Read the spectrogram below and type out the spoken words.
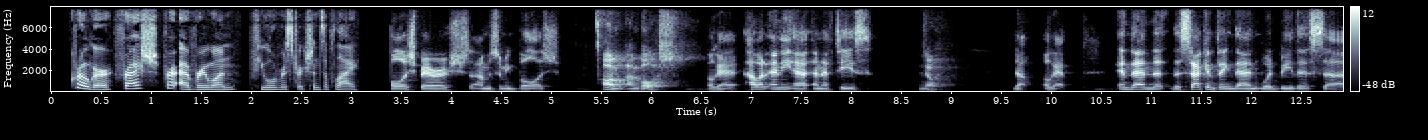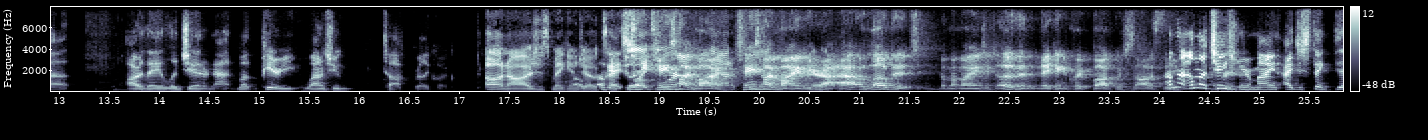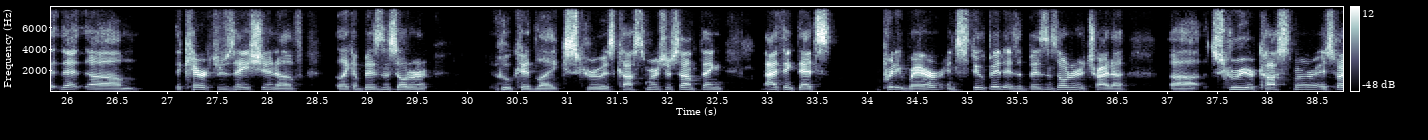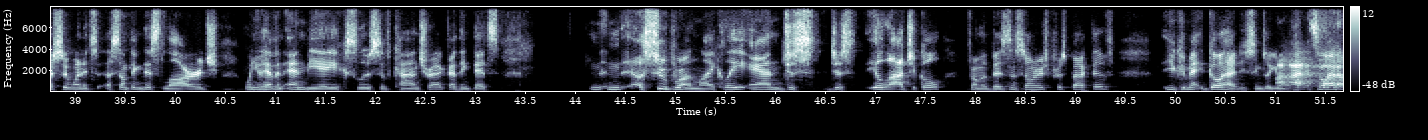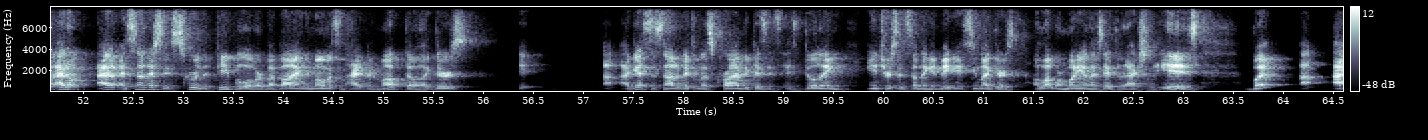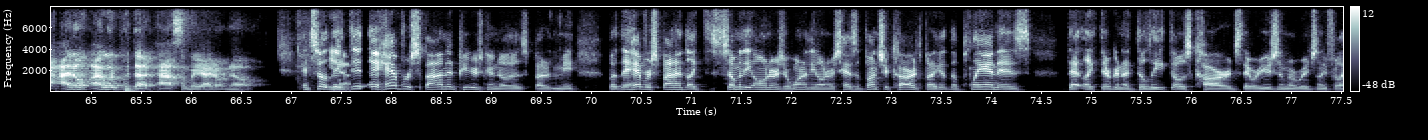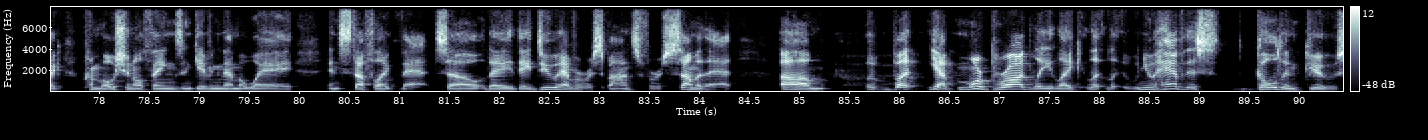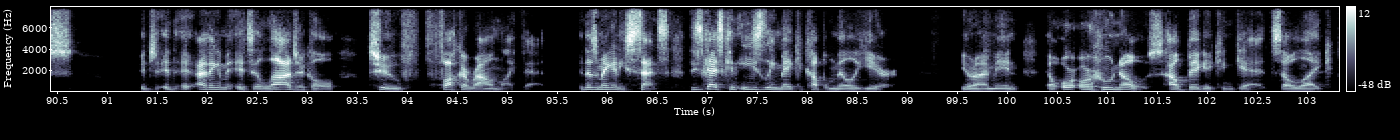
Kroger, fresh for everyone. Fuel restrictions apply. Bullish, bearish. I'm assuming bullish. Um, I'm bullish. Okay. How about any uh, NFTs? No. No. Okay. And then the, the second thing then would be this: uh, Are they legit or not? But Peter, why don't you talk really quick? Oh no, I was just making jokes. Okay, so like, change my mind. Change my mind here. I, I, would love to, but my mind changed. Other than making a quick buck, which is obviously, I'm not, I'm not changing your mind. I just think that, that um, the characterization of like a business owner who could like screw his customers or something. I think that's pretty rare and stupid as a business owner to try to uh, screw your customer, especially when it's something this large. When you have an NBA exclusive contract, I think that's n- super unlikely and just just illogical from a business owner's perspective. You can make, go ahead. It seems like you. I, so I, I don't. I, it's not necessarily screwing the people over by buying the moments and hyping them up, though. Like there's I guess it's not a victimless crime because it's it's building interest in something and making it seem like there's a lot more money on the site than there actually is. But I, I don't. I would put that past somebody I don't know. And so they yeah. did. They have responded. Peter's going to know this better than me, but they have responded. Like some of the owners or one of the owners has a bunch of cards, but the plan is that like they're going to delete those cards. They were using them originally for like promotional things and giving them away and stuff like that. So they they do have a response for some of that. Um, but yeah, more broadly, like l- l- when you have this golden goose, it's it, it, I think it's illogical to f- fuck around like that. It doesn't make any sense. These guys can easily make a couple mil a year. You know what I mean? Or or who knows how big it can get. So like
